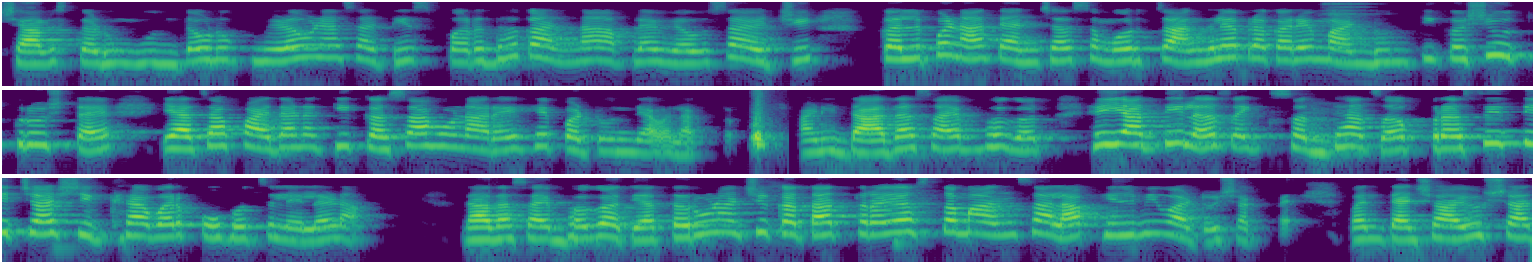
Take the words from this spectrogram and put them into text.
शार्क्सकडून गुंतवणूक मिळवण्यासाठी स्पर्धकांना आपल्या व्यवसायाची कल्पना त्यांच्यासमोर चांगल्या प्रकारे मांडून ती कशी उत्कृष्ट आहे याचा फायदा नक्की कसा होणार आहे हे पटवून द्यावं लागतं. आणि दादासाहेब भगत हे यातीलच एक सध्याचं प्रसिद्धीच्या शिखरावर पोहोचलेलं नाव. दादासाहेब भगत या तरुणाची कथा त्रयस्थ माणसाला फिल्मी वाटू शकते. पण त्याच्या आयुष्यात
